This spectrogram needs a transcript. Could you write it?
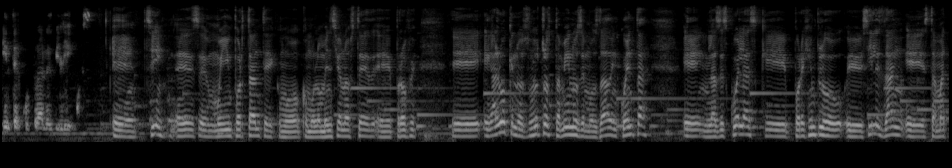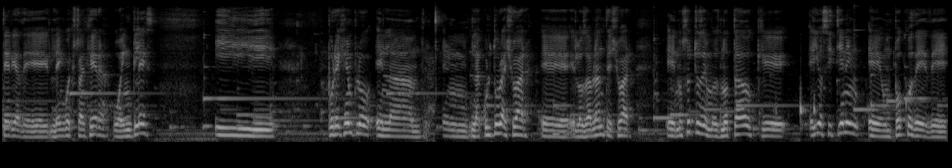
interculturales bilingües. Eh, sí, es eh, muy importante, como, como lo menciona usted, profe. Eh, en algo que nosotros también nos hemos dado en cuenta eh, en las escuelas que, por ejemplo, eh, si les dan esta materia de lengua extranjera o inglés. Y, por ejemplo, en la, en la cultura shuar, los hablantes shuar, nosotros hemos notado que ellos sí tienen un poco de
